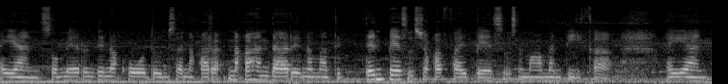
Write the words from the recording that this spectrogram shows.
Ayan. So, meron din ako dun sa naka, nakahanda rin na 10 pesos saka 5 pesos sa mga mantika. Ayan.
